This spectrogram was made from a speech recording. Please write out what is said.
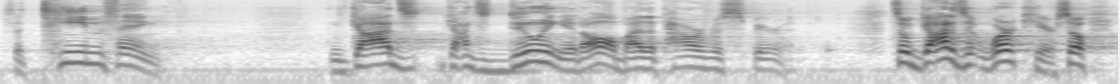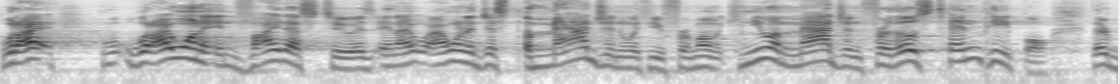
It's a team thing. And God's, God's doing it all by the power of His Spirit. So God is at work here. So what I what I want to invite us to is, and I, I want to just imagine with you for a moment. Can you imagine for those 10 people, they're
